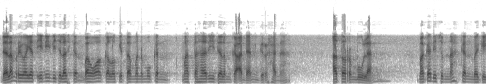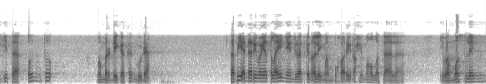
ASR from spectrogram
dalam riwayat ini dijelaskan bahwa kalau kita menemukan matahari dalam keadaan gerhana atau rembulan, maka disunnahkan bagi kita untuk memerdekakan budak. Tapi ada riwayat lain yang diriwayatkan oleh Imam Bukhari rahimahullah taala, Imam Muslim,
